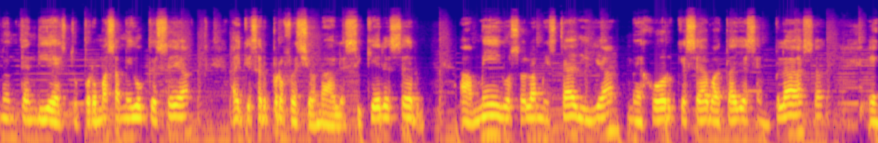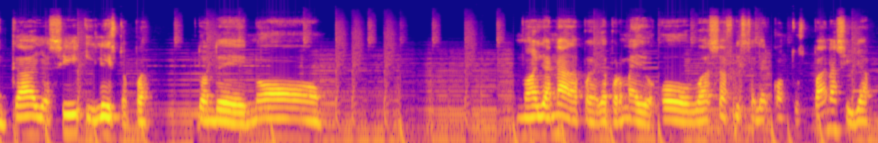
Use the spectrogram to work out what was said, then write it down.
no entendí esto. Por más amigo que sea, hay que ser profesionales. Si quieres ser amigo, solo amistad y ya, mejor que sea batallas en plaza, en calle, así y listo, pues. Donde no, no haya nada pues de por medio. O vas a freestylear con tus panas y ya.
